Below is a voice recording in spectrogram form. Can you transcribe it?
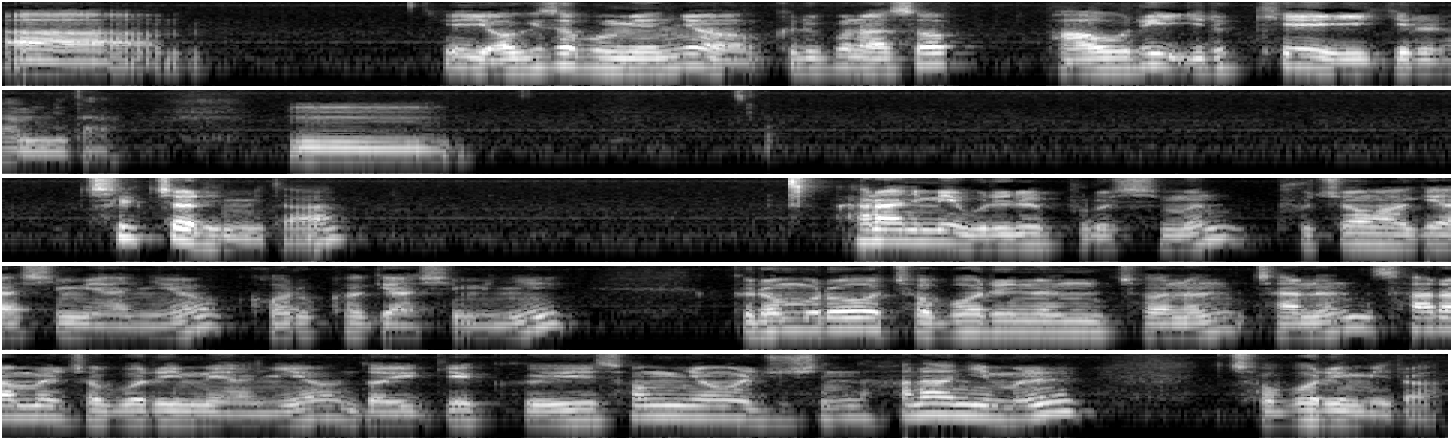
어, 여기서 보면요. 그리고 나서 바울이 이렇게 얘기를 합니다. 음, 7절입니다. 하나님이 우리를 부르심은 부정하게 하심이 아니요 거룩하게 하심이니 그러므로 저버리는 저는 자는 사람을 저버림이 아니요 너에게 그의 성령을 주신 하나님을 저버림이라.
